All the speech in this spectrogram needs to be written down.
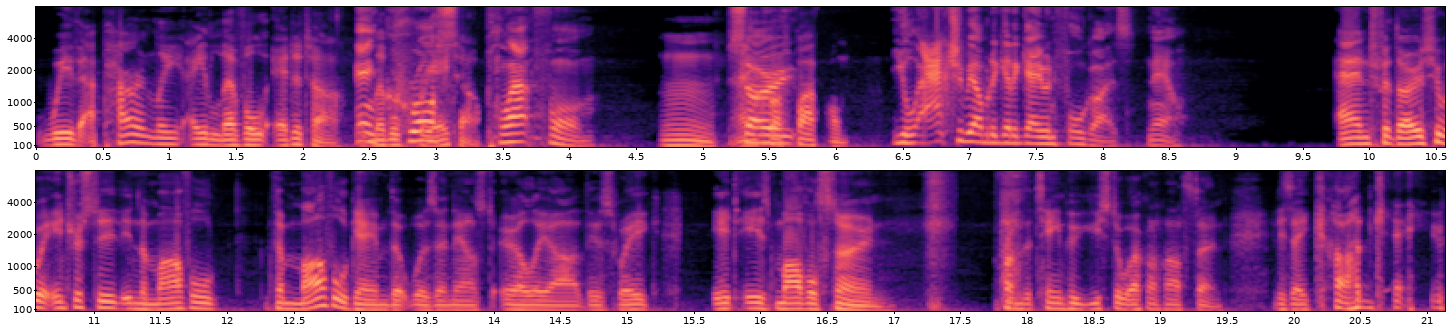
with apparently a level editor, And level cross creator. platform. Mm, So- and cross-platform. You'll actually be able to get a game in Fall Guys now. And for those who are interested in the Marvel the Marvel game that was announced earlier this week, it is Marvel Stone from the team who used to work on Hearthstone. It is a card game.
